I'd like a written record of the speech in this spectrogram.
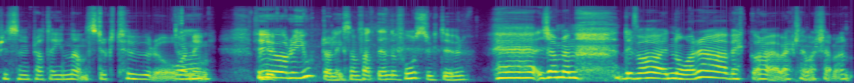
precis som vi pratade innan, struktur och ordning. För Hur det- har du gjort då liksom för att ändå få struktur? Eh, ja men det var några veckor har jag verkligen varit såhär, men,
